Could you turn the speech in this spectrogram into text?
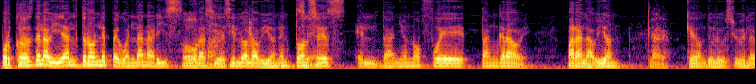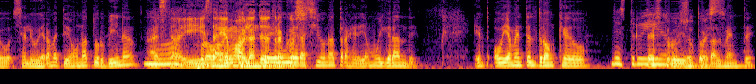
Por cosas de la vida, el dron le pegó en la nariz, por así decirlo, al avión. Entonces, el daño no fue tan grave para el avión claro. que donde se le- hubiera metido una turbina, No. Hasta ahí estaríamos hablando de otra probablemente hubiera cosa. sido una tragedia muy grande. Ent- obviamente el dron quedó Destruido. destruido Por supuesto. totalmente.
